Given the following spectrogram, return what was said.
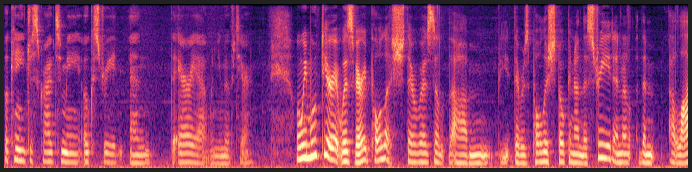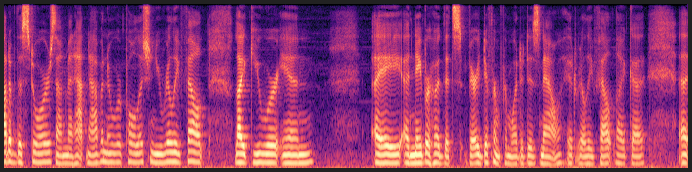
well can you describe to me Oak Street and the area when you moved here when we moved here, it was very Polish. There was a um, there was Polish spoken on the street, and a, the, a lot of the stores on Manhattan Avenue were Polish, and you really felt like you were in a, a neighborhood that's very different from what it is now. It really felt like a, a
